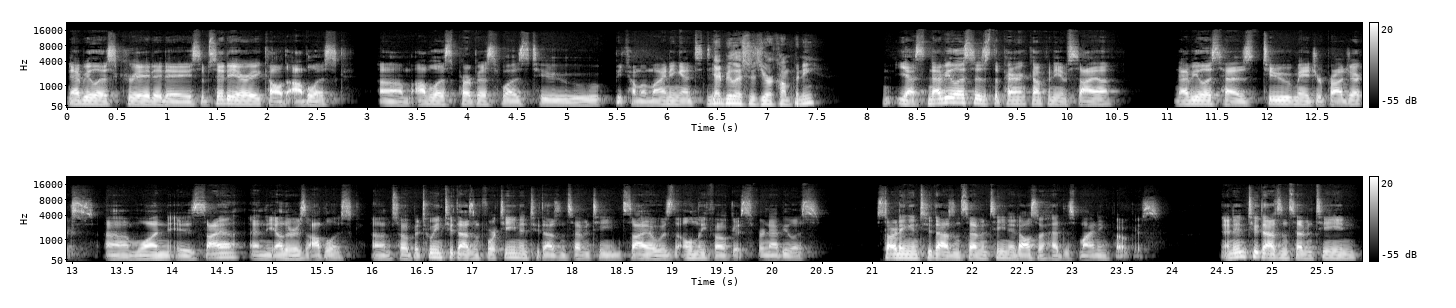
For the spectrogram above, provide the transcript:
Nebulous created a subsidiary called Obelisk. Um, Obelisk's purpose was to become a mining entity. Nebulous is your company? Yes, Nebulous is the parent company of Sia. Nebulous has two major projects. Um, one is Sia, and the other is Obelisk. Um, so between 2014 and 2017, Sia was the only focus for Nebulous. Starting in 2017, it also had this mining focus. And in 2017,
